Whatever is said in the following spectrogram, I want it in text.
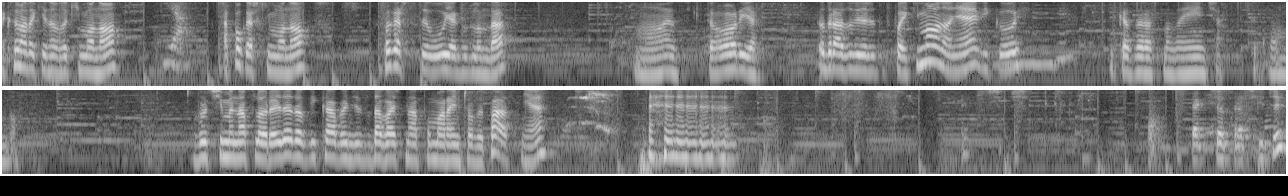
A kto ma takie nowe kimono? Ja. A pokaż kimono. Pokaż z tyłu, jak wygląda. No, jest Wiktoria. Od razu widać, że to twoje kimono, nie, Wikuś? Wika zaraz ma zajęcia z taekwondo. Wrócimy na Florydę, to Wika będzie zdawać na pomarańczowy pas, nie? Jak siostra ćwiczy?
